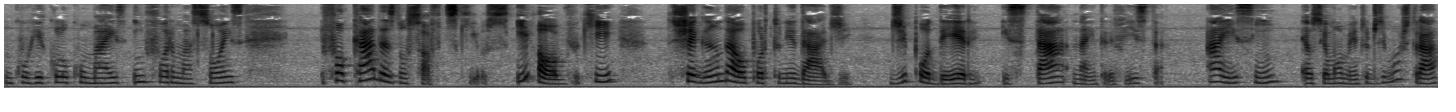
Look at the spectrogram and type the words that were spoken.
um currículo com mais informações focadas nos soft skills. E é óbvio que, chegando à oportunidade de poder estar na entrevista, aí sim é o seu momento de mostrar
